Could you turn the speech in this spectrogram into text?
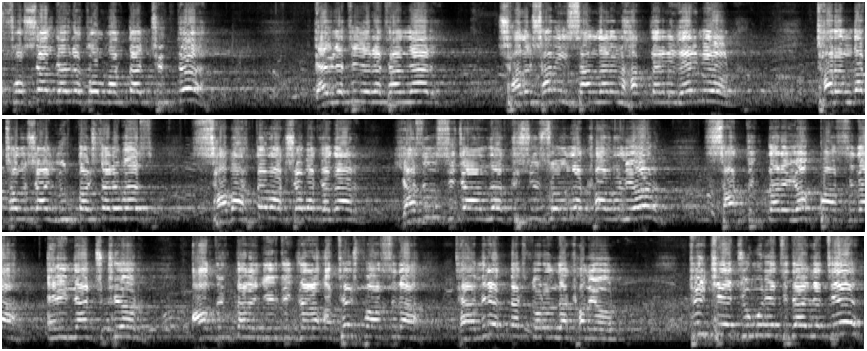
sosyal devlet olmaktan çıktı. Devleti yönetenler çalışan insanların haklarını vermiyor. Tarımda çalışan yurttaşlarımız sabahtan akşama kadar yazın sıcağında, kışın soğuğunda kavruluyor. Sattıkları yok pahasına elinden çıkıyor. Aldıkları, girdikleri ateş pahasına temin etmek zorunda kalıyor. Türkiye Cumhuriyeti Devleti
